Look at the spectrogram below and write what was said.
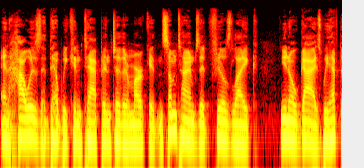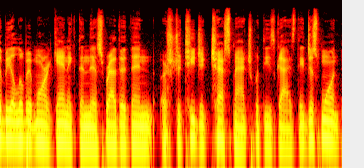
and how is it that we can tap into their market. And sometimes it feels like, you know, guys, we have to be a little bit more organic than this rather than a strategic chess match with these guys. They just want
